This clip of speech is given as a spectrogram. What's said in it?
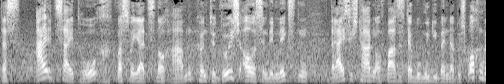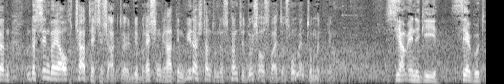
das Allzeithoch, was wir jetzt noch haben, könnte durchaus in den nächsten 30 Tagen auf Basis der Bumidi-Bänder durchbrochen werden. Und das sehen wir ja auch charttechnisch aktuell. Wir brechen gerade den Widerstand und das könnte durchaus weiteres Momentum mitbringen. Sie haben Energie. Sehr gut.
